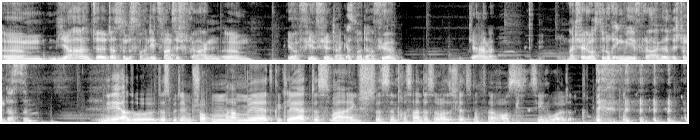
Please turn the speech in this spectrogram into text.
Ähm, ja, d- Dustin, das waren die 20 Fragen. Ähm, ja, vielen, vielen Dank erstmal dafür. Gerne. Marcello, hast du noch irgendwie Frage Richtung Dustin? Nee, also das mit dem Shoppen haben wir jetzt geklärt. Das war eigentlich das Interessanteste, was ich jetzt noch herausziehen wollte.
